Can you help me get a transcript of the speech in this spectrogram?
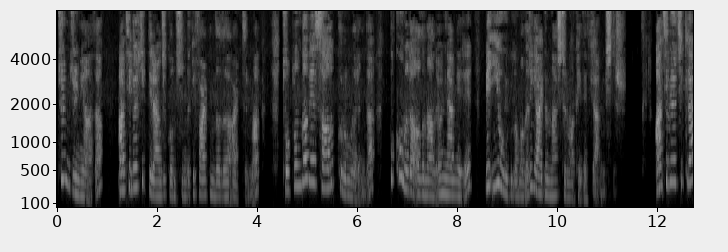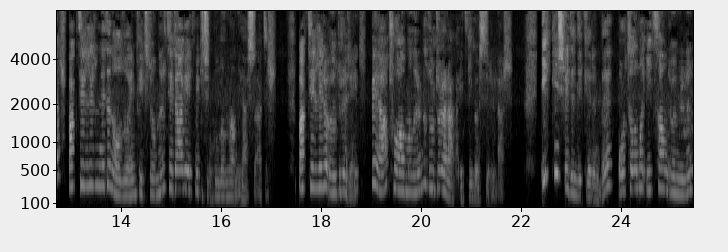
tüm dünyada antibiyotik direnci konusundaki farkındalığı arttırmak, toplumda ve sağlık kurumlarında bu konuda alınan önlemleri ve iyi uygulamaları yaygınlaştırmak hedeflenmiştir. Antibiyotikler bakterilerin neden olduğu enfeksiyonları tedavi etmek için kullanılan ilaçlardır. Bakterileri öldürerek veya çoğalmalarını durdurarak etki gösterirler. İlk keşfedildiklerinde ortalama insan ömrünün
